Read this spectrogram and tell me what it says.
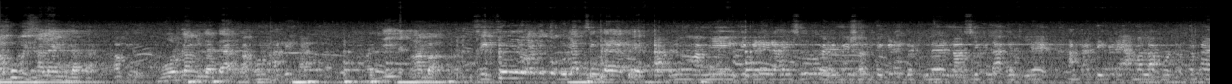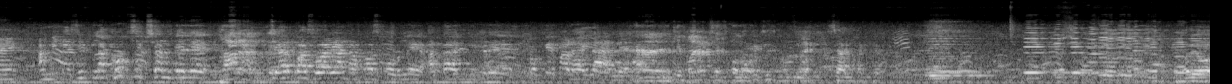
Aku bisa जाता kata. Aku. Murka kata. Aku nanti kata. Hadi आबा शिक्षण आम्ही तो गुलाब सिंग आहे. आपण आम्ही तिकडे राहायचो ऍडमिशन तिकडे घेतले नाशिकला घेतले. आता तिकडे आम्हाला पटत नाही आम्ही नाशिकला खूप शिक्षण केले. चार पाच वाऱ्या नफास पडले आता तिकडे टोके पाडायला आले. की मराठीच अरे वा.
